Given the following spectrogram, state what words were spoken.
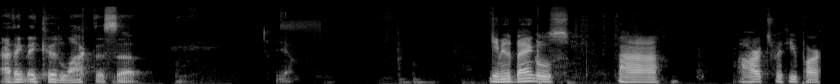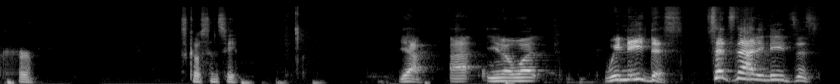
I think they could lock this up. Yeah. Give me the Bengals. Uh my heart's with you, Parker. Let's go Cincy. Yeah, uh, you know what? We need this. Cincinnati needs this.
